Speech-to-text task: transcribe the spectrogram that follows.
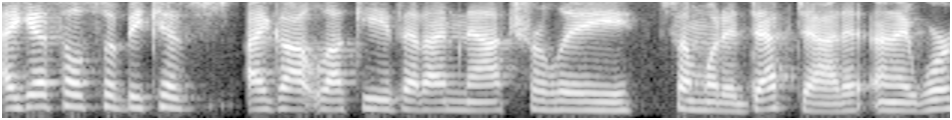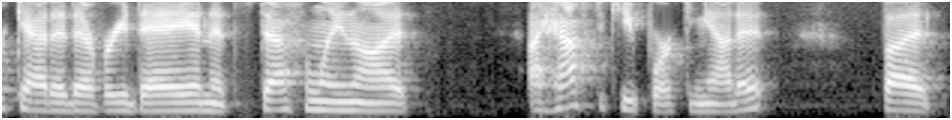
I guess also because I got lucky that I'm naturally somewhat adept at it and I work at it every day. And it's definitely not I have to keep working at it but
